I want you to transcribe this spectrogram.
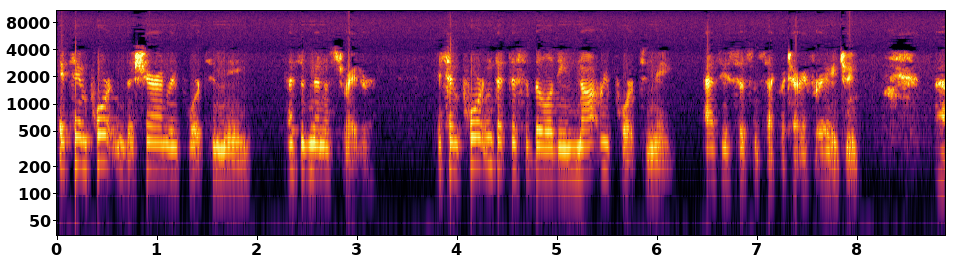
It's important that Sharon report to me as administrator. It's important that disability not report to me as the Assistant Secretary for Aging. Uh,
